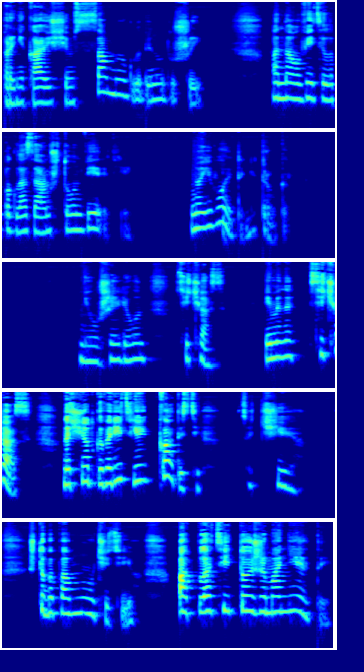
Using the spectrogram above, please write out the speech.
проникающим в самую глубину души. Она увидела по глазам, что он верит ей, но его это не трогает. Неужели он сейчас, именно сейчас, начнет говорить ей гадости? Зачем? Чтобы помучить ее, отплатить той же монетой.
